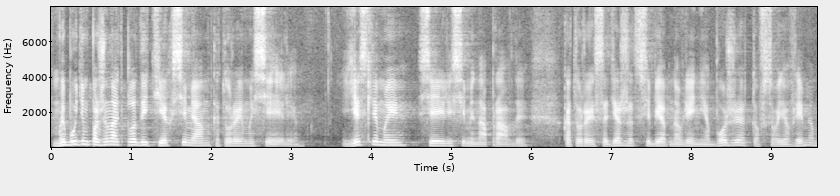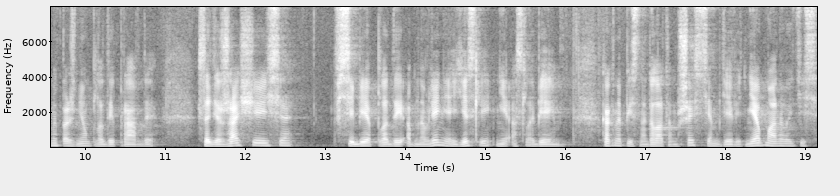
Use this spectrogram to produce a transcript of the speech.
Мы будем пожинать плоды тех семян, которые мы сеяли. Если мы сеяли семена правды, которые содержат в себе обновление Божие, то в свое время мы пожнем плоды правды, содержащиеся в себе плоды обновления, если не ослабеем. Как написано, Галатам 6, 7, 9. «Не обманывайтесь,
